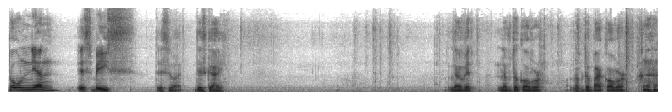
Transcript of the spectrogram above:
Tonian is bass, this one, this guy. Love it. Love the cover. Love the back cover.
